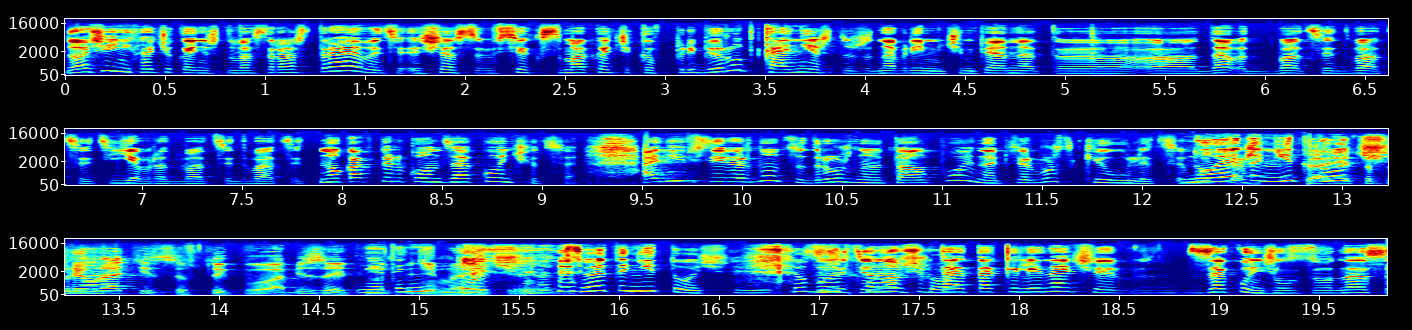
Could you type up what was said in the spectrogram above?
Но вообще не хочу, конечно, вас расстраивать. Сейчас всех самокатчиков приберут, конечно же, на время чемпионата э, да, 2020, Евро 2020. Но как только он закончится, они все вернутся дружную толпой на петербургские улицы. Но это не точно. превратится в тыкву, обязательно, Это не понимаете? точно. Все это не точно. Все будет Слушайте, ну, в общем, хорошо. так, так или иначе, закончился у нас,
